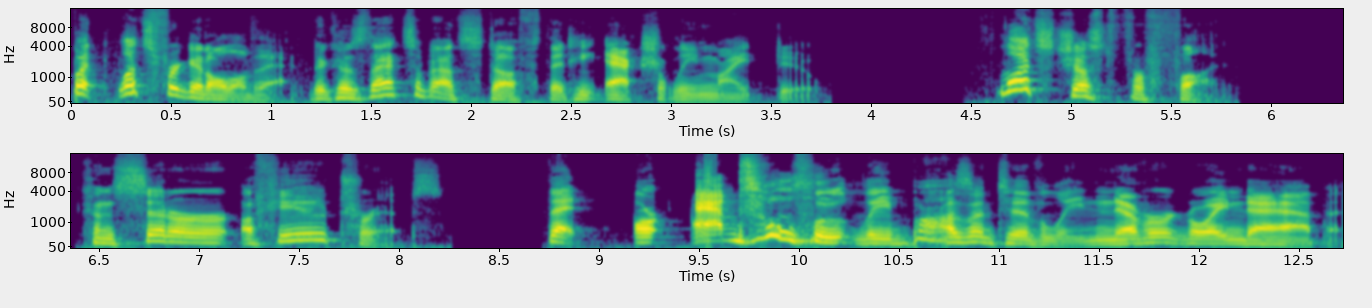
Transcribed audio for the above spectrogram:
But let's forget all of that because that's about stuff that he actually might do. Let's just for fun consider a few trips that absolutely, positively never going to happen.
